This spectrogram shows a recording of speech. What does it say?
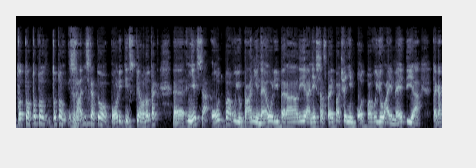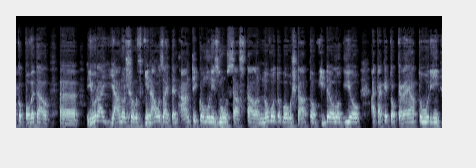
toto, toto, toto z hľadiska toho politického, no tak e, nech sa odbavujú pani neoliberáli a nech sa s prepačením odbavujú aj média. Tak ako povedal e, Juraj Janošovský, naozaj ten antikomunizmus komunizmus sa stal novodobou štátnou ideológiou a takéto kreatúry,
